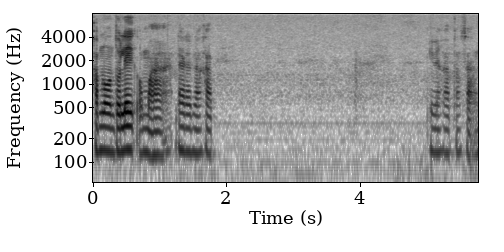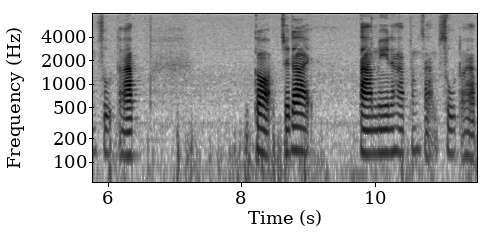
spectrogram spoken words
คำนวณตัวเลขออกมาได้แล้วนะครับนี่นะครับทั้ง3สูตรนะครับ ก็จะได้ตามนี้นะครับทั้ง3สูตรนะครับ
